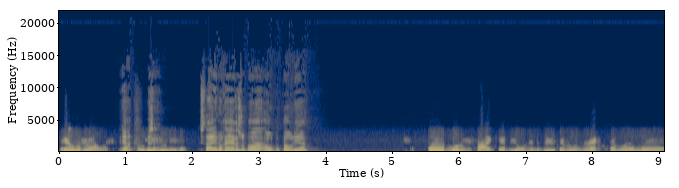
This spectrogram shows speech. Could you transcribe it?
helemaal geweldig. Ja. Hoe meer, hoe liever. Sta je nog ergens op eh, open podia? Eh, morgen sta ik eh, bij ons in de buurt in Woensrecht. Hebben we een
